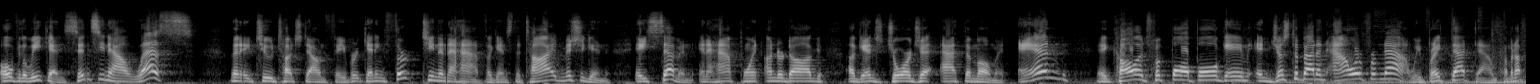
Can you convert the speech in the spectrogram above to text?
over the weekend. Cincy now less than a two touchdown favorite, getting 13 and a half against the Tide. Michigan, a seven and a half point underdog against Georgia at the moment. And a college football bowl game in just about an hour from now. We break that down coming up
